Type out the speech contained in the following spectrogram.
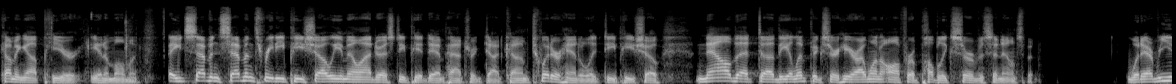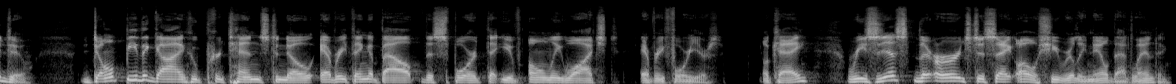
coming up here in a moment. 877 3DP Show, email address dp at danpatrick.com, Twitter handle at DP Show. Now that uh, the Olympics are here, I want to offer a public service announcement. Whatever you do, don't be the guy who pretends to know everything about the sport that you've only watched every four years. Okay? Resist the urge to say, oh, she really nailed that landing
